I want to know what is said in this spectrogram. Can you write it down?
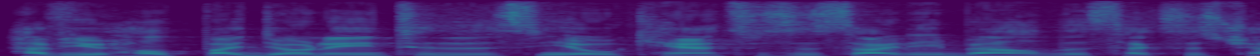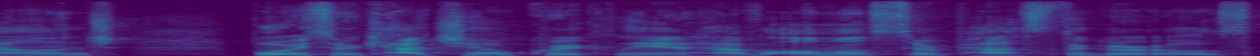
Have you helped by donating to the CO Cancer Society Battle of the Sexes Challenge? Boys are catching up quickly and have almost surpassed the girls.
